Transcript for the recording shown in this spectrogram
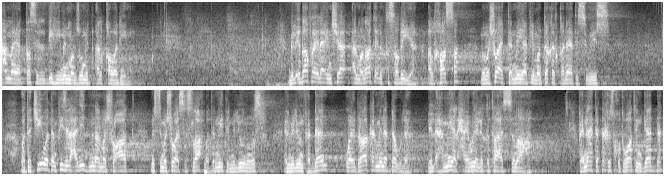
عما يتصل به من منظومة القوانين. بالإضافة إلى إنشاء المناطق الاقتصادية الخاصة بمشروع التنمية في منطقة قناة السويس وتدشين وتنفيذ العديد من المشروعات مثل مشروع استصلاح وتنمية المليون ونصف المليون فدان وإدراكا من الدولة للأهمية الحيوية لقطاع الصناعة. فإنها تتخذ خطوات جادة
